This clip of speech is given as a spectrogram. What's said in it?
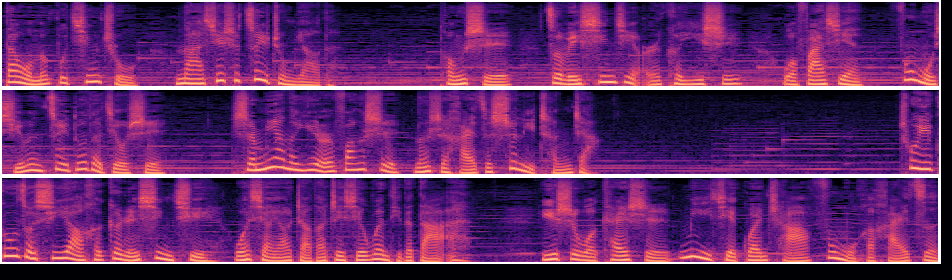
但我们不清楚哪些是最重要的。同时，作为新晋儿科医师，我发现父母询问最多的就是什么样的育儿方式能使孩子顺利成长。出于工作需要和个人兴趣，我想要找到这些问题的答案，于是我开始密切观察父母和孩子，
